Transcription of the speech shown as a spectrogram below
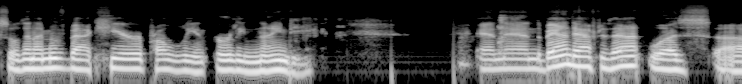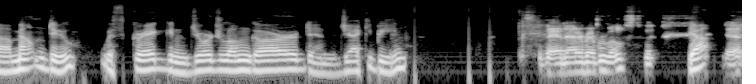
So then I moved back here, probably in early '90, and then the band after that was uh, Mountain Dew with Greg and George Lungard and Jackie Bean. It's the band I remember most. But Yeah. yeah.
